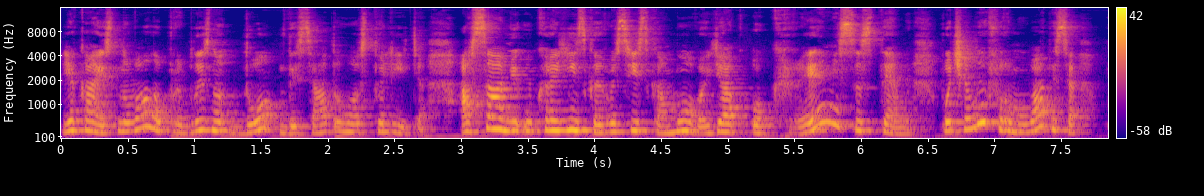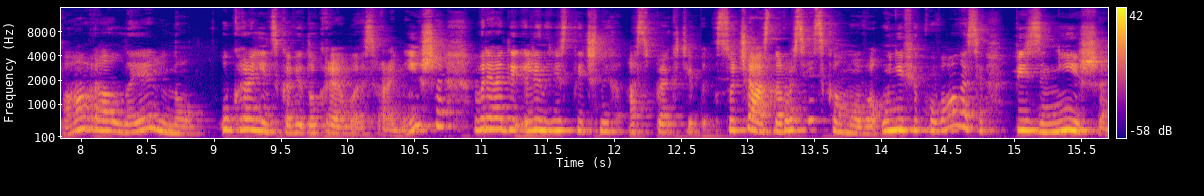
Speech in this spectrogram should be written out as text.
яка існувала приблизно до 10 століття. А самі українська і російська мова як окремі системи почали формуватися паралельно. Українська відокремилась раніше в ряді лінгвістичних аспектів. Сучасна російська мова уніфікувалася пізніше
